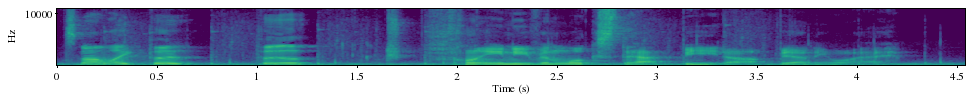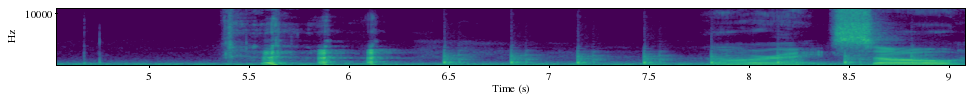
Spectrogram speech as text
It's not like the, the plane even looks that beat up, anyway. Alright, so...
